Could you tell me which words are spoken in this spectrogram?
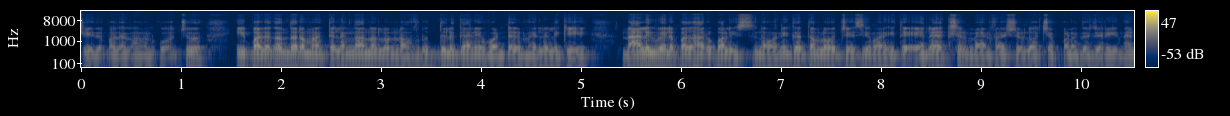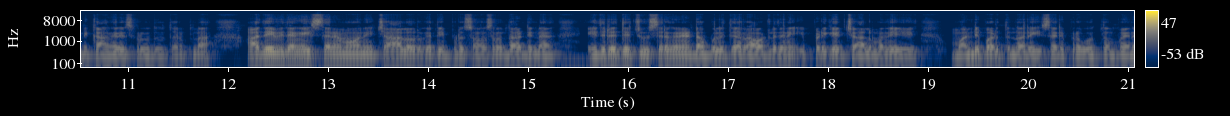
చేతి పథకం అనుకోవచ్చు. ఈ పథకం ద్వారా మన తెలంగాణలో ఉన్న వృద్ధులు కానీ ఒంటరి మహిళలకి నాలుగు వేల పదహారు రూపాయలు ఇస్తున్నామని గతంలో వచ్చేసి మనకైతే ఎలక్షన్ మేనిఫెస్టోలో చెప్పడంతో జరిగిందండి కాంగ్రెస్ ప్రభుత్వం తరఫున అదేవిధంగా ఇస్తారేమో అని చాలా వరకు అయితే ఇప్పుడు సంవత్సరం దాటిన ఎదురైతే చూస్తారు కానీ డబ్బులు అయితే రావట్లేదని ఇప్పటికే చాలామంది మండిపడుతున్నారు ఈసారి ప్రభుత్వం పైన.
